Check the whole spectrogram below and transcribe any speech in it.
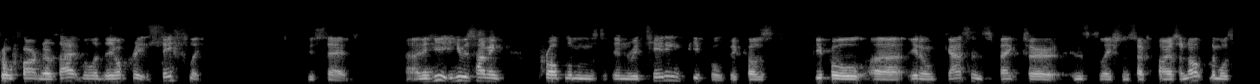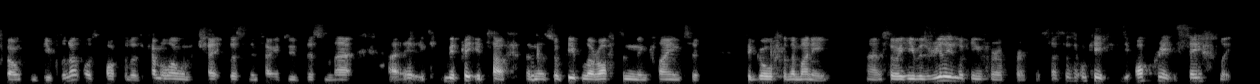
co-partner of that? Well, they operate safely. You said, and he he was having problems in retaining people because people, uh, you know, gas inspector installation certifiers are not the most welcome people. They're not most popular. They come along with a checklist and tell you to do this and that. Uh, it, it, can be pretty tough, and so people are often inclined to to go for the money. Uh, so he was really looking for a purpose. I said, okay, to operate safely.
